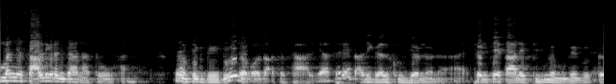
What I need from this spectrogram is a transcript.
menyesali rencana Tuhan. Wong sing dunya kok tak sesali. Akhirnya tak tinggal guyon ngono. Ben setane bingung ben kudu.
